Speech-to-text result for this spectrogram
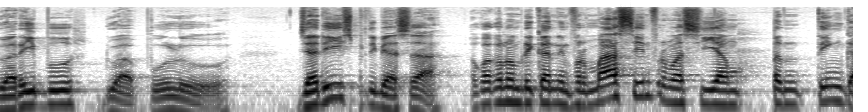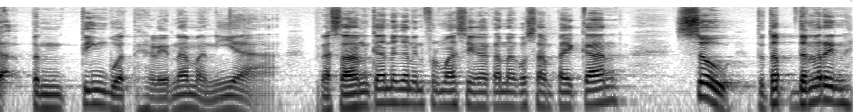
2020. Jadi seperti biasa, aku akan memberikan informasi-informasi yang penting gak penting buat Helena Mania. Penasaran kan dengan informasi yang akan aku sampaikan? So, tetap dengerin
